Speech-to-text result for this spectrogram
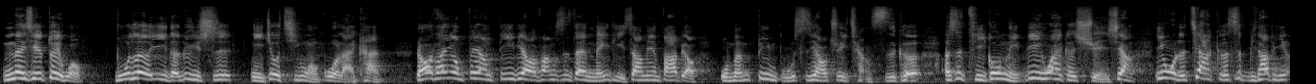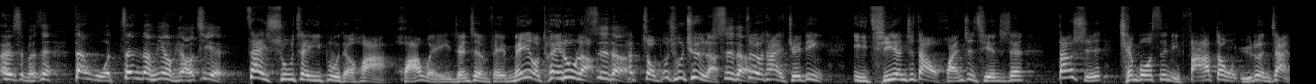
那些对我不乐意的律师，你就请我过来看。然后他用非常低调的方式在媒体上面发表，我们并不是要去抢思科，而是提供你另外一个选项，因为我的价格是比他便宜二十 percent，但我真的没有剽窃。再输这一步的话，华为任正非没有退路了，是的，他走不出去了，是的。最后他也决定以其人之道还治其人之身。当时钱伯斯你发动舆论战，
